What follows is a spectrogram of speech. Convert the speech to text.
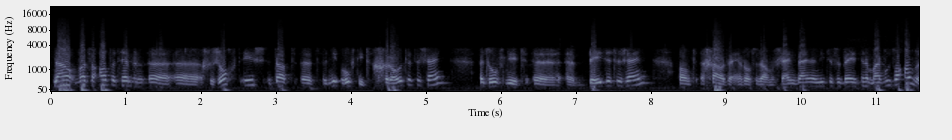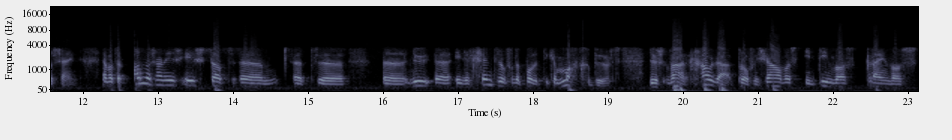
Nou, wat we altijd hebben eh, eh, gezocht is dat het niet, hoeft niet groter te zijn. Het hoeft niet eh, eh, beter te zijn. Want Gouda en Rotterdam zijn bijna niet te verbeteren. Maar het moet wel anders zijn. En wat er anders aan is, is dat ehm, het eh, nu eh, in het centrum van de politieke macht gebeurt. Dus waar Gouda provinciaal was, intiem was, klein was...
